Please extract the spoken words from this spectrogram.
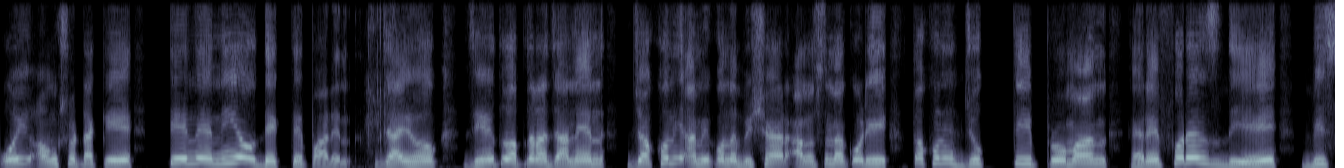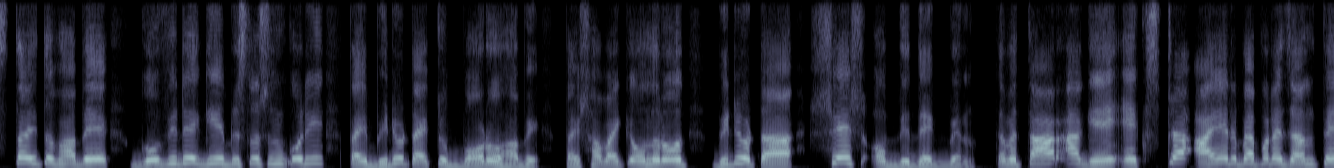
ওই অংশটাকে টেনে নিয়েও দেখতে পারেন। যাই হোক, যেহেতু আপনারা জানেন, যখনই আমি কোনো বিষয়ের আলোচনা করি, তখনই যুক্তি, প্রমাণ রেফারেন্স দিয়ে বিস্তারিতভাবে গভীরে গিয়ে বিশ্লেষণ করি, তাই ভিডিওটা একটু বড় হবে। তাই সবাইকে অনুরোধ, ভিডিওটা শেষ অবধি দেখবেন। তবে তার আগে এক্সট্রা আয়ের ব্যাপারে জানতে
